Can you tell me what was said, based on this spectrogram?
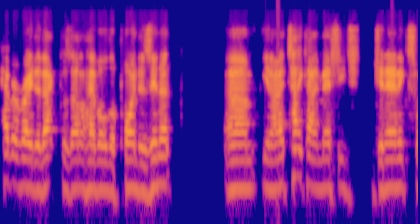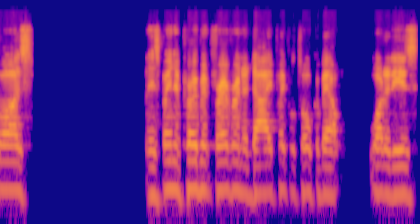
have a read of that because that'll have all the pointers in it. Um, you know, take home message genetics wise. There's been improvement forever and a day. People talk about what it is.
